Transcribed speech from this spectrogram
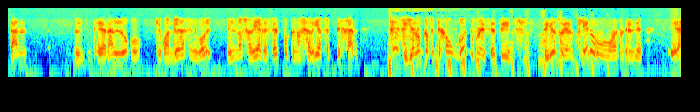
tan era tan loco que cuando él hace el gol, él no sabía qué hacer porque no sabía festejar si yo nunca he festejado un gol, pues me decía, si, si yo soy arquero, me decía, era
